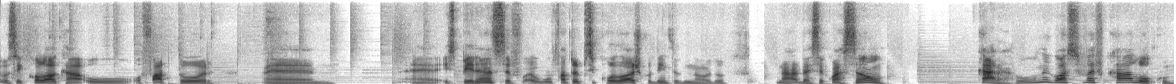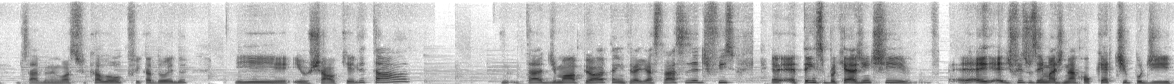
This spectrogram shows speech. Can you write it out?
você coloca o, o fator é, é, esperança, o fator psicológico dentro do, do, na, dessa equação, cara, o negócio vai ficar louco, sabe? O negócio fica louco, fica doido. E, e o Schalke, ele tá tá de mal a pior, tá entregue às traças e é difícil. É, é tenso porque a gente. É, é, difícil você imaginar qualquer tipo de,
